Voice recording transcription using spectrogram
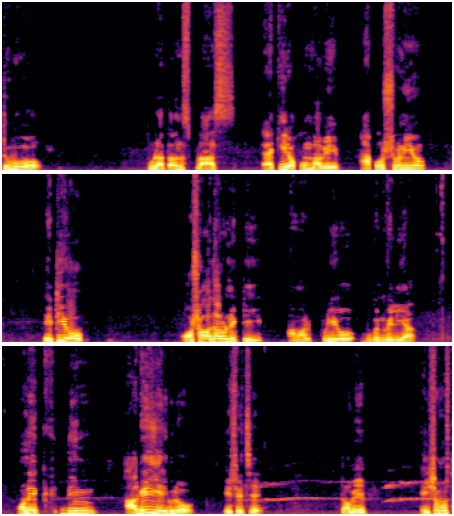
তবুও পুরাতন প্লাস একই রকমভাবে আকর্ষণীয়। এটিও অসাধারণ একটি আমার প্রিয় বুগনভেলিয়া। অনেক দিন আগেই এগুলো এসেছে। তবে এই সমস্ত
